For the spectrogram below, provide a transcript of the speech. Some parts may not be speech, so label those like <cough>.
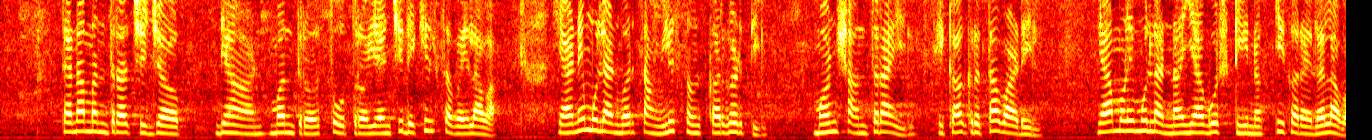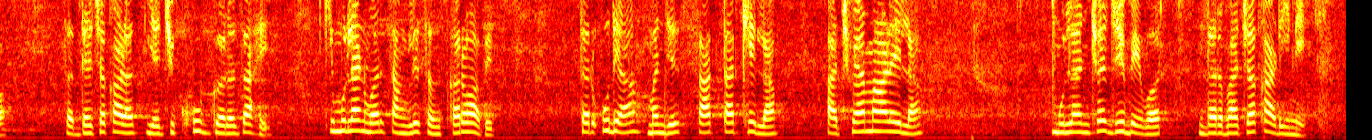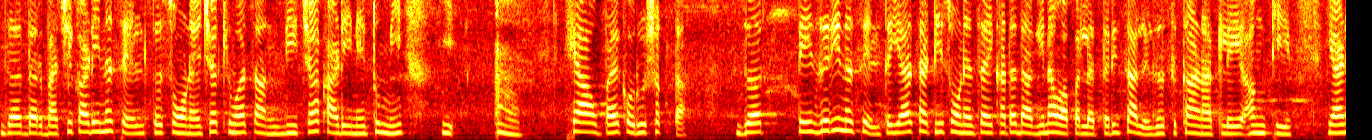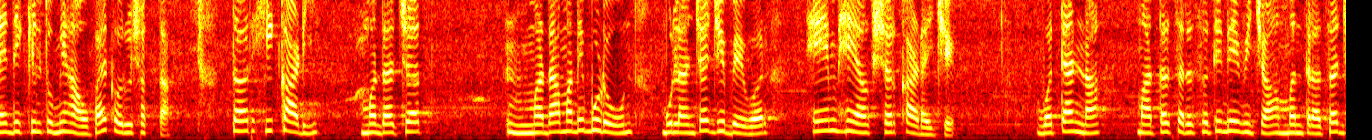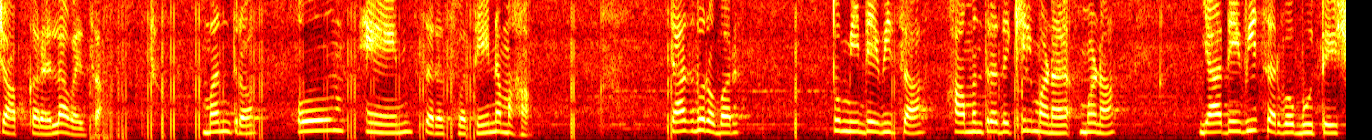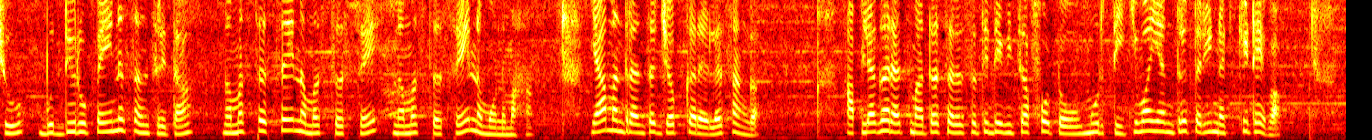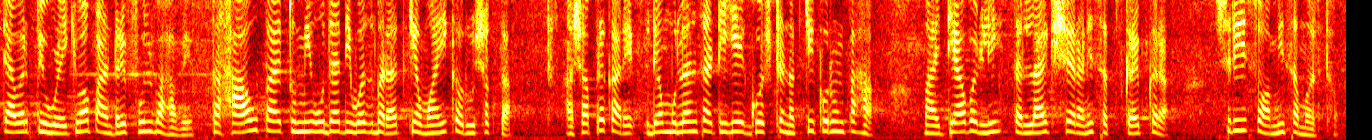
त्यांना मंत्राचे जप ध्यान मंत्र स्तोत्र यांची देखील सवय लावा. याने मुलांवर चांगलेच संस्कार घडतील. मन शांत राहील एकाग्रता वाढेल. यामुळे मुलांना या गोष्टी नक्की करायला लावा. सध्याच्या काळात याची खूप गरज आहे. की मुलांवर चांगले संस्कार व्हावेत. तर उद्या म्हणजेच सात तारखेला पाचव्या माळेला मुलांच्या जिभेवर दर्भाच्या काडीने जर दर्भाची काडी नसेल तर सोन्याच्या किंवा चांदीच्या काडीने तुम्ही <clears throat> ह्या उपाय करू शकता. जर ते जरी नसेल तर यासाठी सोन्याचा एखादा दागिना वापरला तरी चालेल जसं कानातले अंगठी याने देखील तुम्ही हा उपाय करू शकता. तर ही काडी मधाच्या मधामध्ये बुडवून मुलांच्या जिभेवर एम हे अक्षर काढायचे व त्यांना माता सरस्वती देवीच्या मंत्राचा जाप करायला लावायचा. मंत्र ओम एम सरस्वती नमहा त्याचबरोबर तुम्ही देवीचा हा मंत्र देखील म्हणा म्हणा. या देवी सर्व भूतेषु बुद्धिरूपेण संस्कृता नमस्तस्य नमस्तस्य नमस्तस्य नमो नमः. या मंत्रांचा जप करायला सांगा. आपल्या घरात माता सरस्वती देवीचा फोटो मूर्ती किंवा यंत्र तरी नक्की ठेवा. त्यावर पिवळे किंवा पांढरे फूल व्हावे. तर हा उपाय तुम्ही उद्या दिवसभरात केव्हाही करू शकता. अशा प्रकारे उद्या मुलांसाठी ही एक गोष्ट नक्की करून पहा. माहिती आवडली तर लाईक शेअर आणि सबस्क्राईब करा. श्री स्वामी समर्थ.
